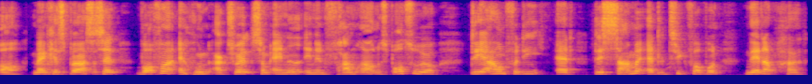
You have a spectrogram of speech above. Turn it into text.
og man kan spørge sig selv, hvorfor er hun aktuel som andet end en fremragende sportsudøver? Det er hun, fordi at det samme atletikforbund netop har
